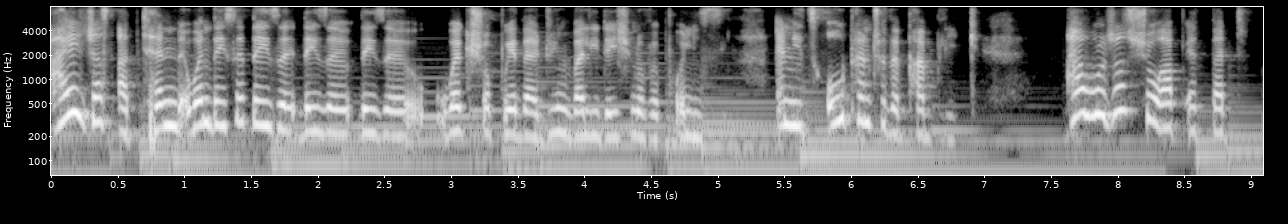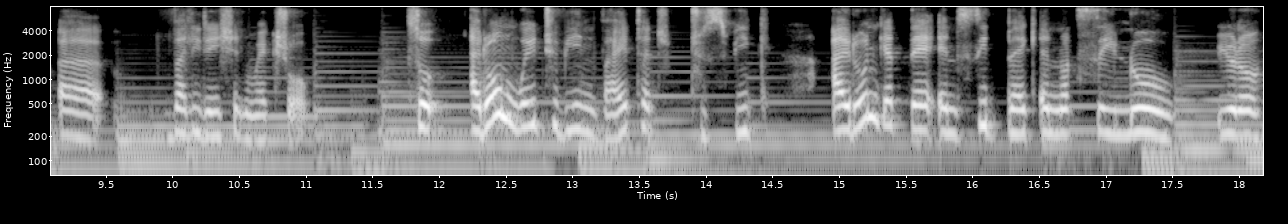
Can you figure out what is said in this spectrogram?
I just attend when they said there's a there's a there's a workshop where they're doing validation of a policy and it's open to the public. I will just show up at that uh, validation workshop. So I don't wait to be invited to speak. I don't get there and sit back and not say no, you know.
